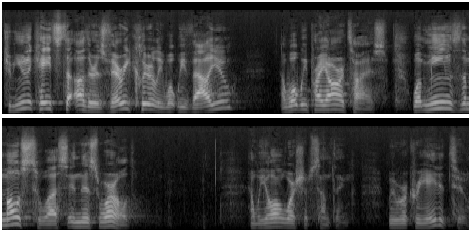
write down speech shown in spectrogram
communicates to others very clearly what we value and what we prioritize, what means the most to us in this world. And we all worship something we were created to.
